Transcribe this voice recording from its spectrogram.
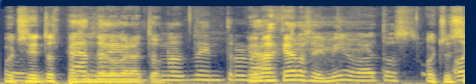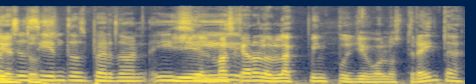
800 pesos de lo barato. el más caro 6 mil, el barato 800. 800, perdón. Y, el más caro, los Blackpink, pues llegó a los 30.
